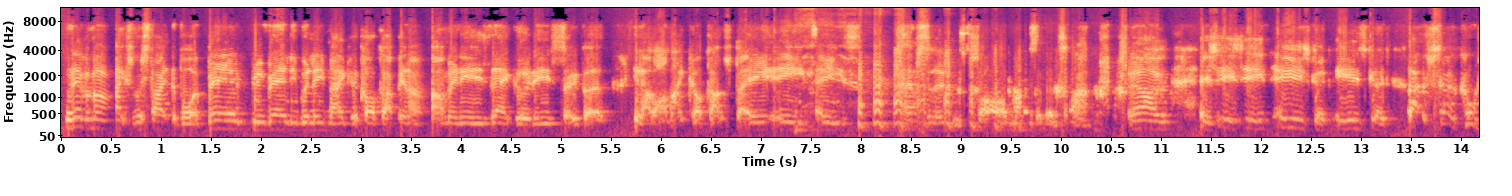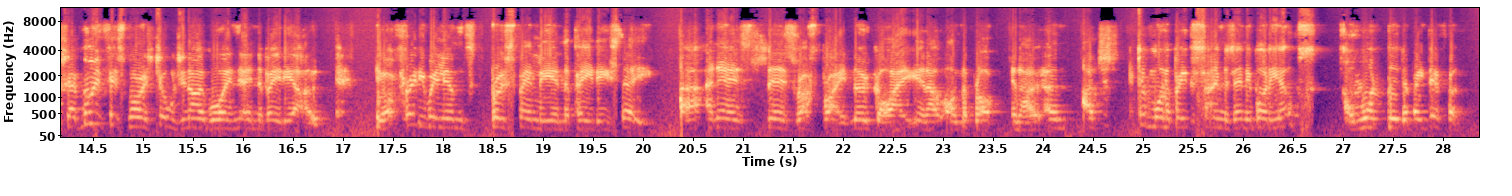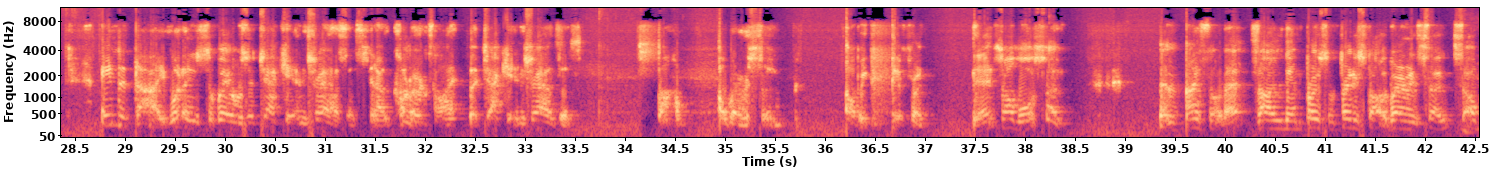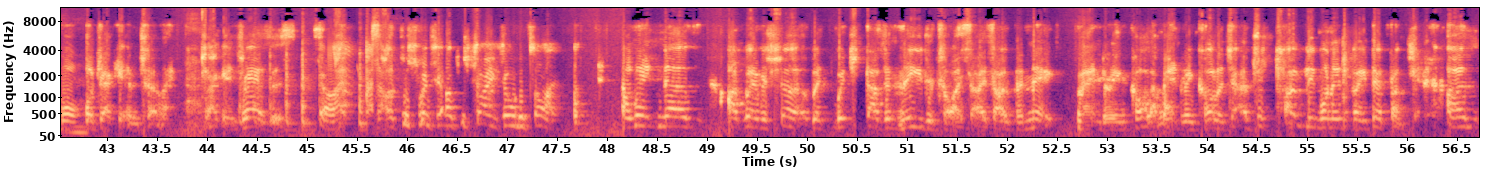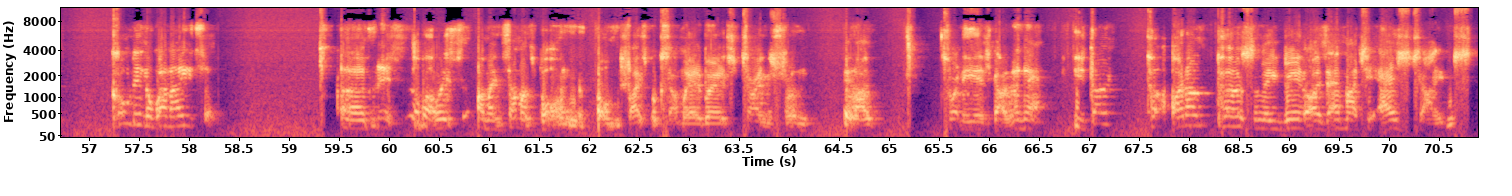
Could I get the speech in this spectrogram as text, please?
So bad, man. Never makes a mistake, the boy. Very, rarely will he make a cock up. You know, I mean, he's that good. He's super. You know, I make cock ups, but he, he, he's absolutely spot on most of the time. You know, he's, he's, he, he is good. He is good. But, so, of course, you have Mike Fitzmaurice, George and Noble in, in the BDO. you got Freddie Williams, Bruce Spendley in the PDC. Uh, and there's there's Russ Bray, new guy, you know, on the block, you know, and I just didn't want to be the same as anybody else. I wanted to be different. In the day, what I used to wear was a jacket and trousers, you know, collar and tie, but jacket and trousers. So I'll wear a suit. I'll be different. Yeah, so I wore a suit. Then I saw that. So then Bruce and Freddie started wearing suits. So I wore a jacket and tie, jacket and trousers. So I, so I just switched. I just changed all the time. And then um, I'd wear a shirt with, which doesn't need a tie, so it's open neck, Mandarin collar, Mandarin collar. I just totally wanted to be different. Um, called in a 180. Um, it's, well, it's, I mean, someone's put on, on Facebook somewhere where it's changed from, you know, 20 years ago and now. You don't, I don't personally realise how much it has changed.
